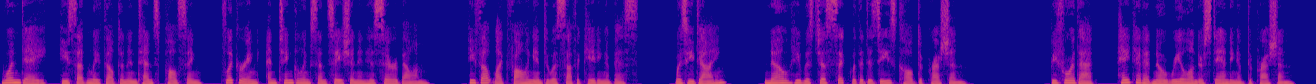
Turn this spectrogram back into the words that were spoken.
One day, he suddenly felt an intense pulsing, flickering, and tingling sensation in his cerebellum. He felt like falling into a suffocating abyss. Was he dying? No, he was just sick with a disease called depression. Before that, had had no real understanding of depression.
